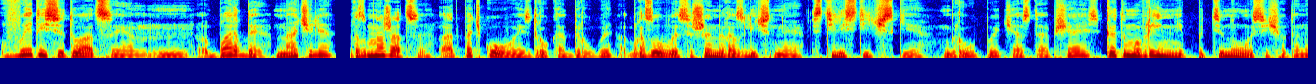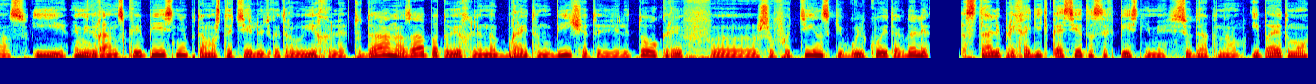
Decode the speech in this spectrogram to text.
В этой ситуации барды начали размножаться, отпочковываясь друг от друга, образовывая совершенно различные стилистические группы, часто общаясь. К этому времени подтянулась еще до нас и эмигрантская песня, потому что те люди, которые уехали туда, на запад, уехали на Брайтон-Бич, это Вилли Токарев, э, Шафутинский, Гулько и так далее, стали приходить кассеты с их песнями сюда к нам. И поэтому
